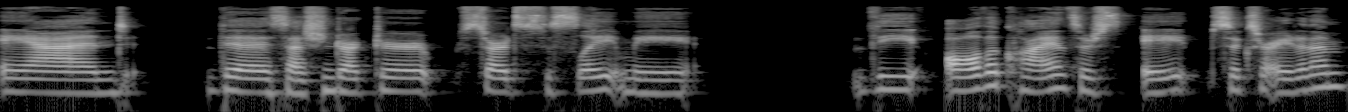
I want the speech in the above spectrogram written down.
and the session director starts to slate me the all the clients there's eight six or eight of them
